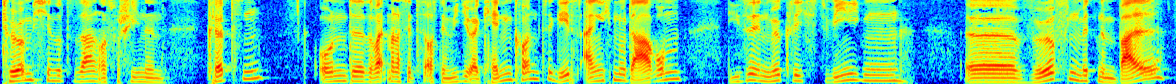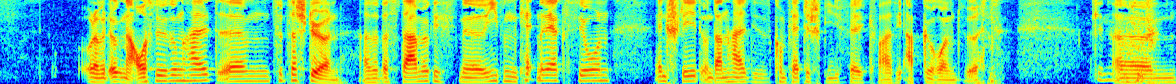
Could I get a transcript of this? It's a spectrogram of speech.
Türmchen sozusagen aus verschiedenen Klötzen und äh, soweit man das jetzt aus dem Video erkennen konnte, geht es eigentlich nur darum, diese in möglichst wenigen äh, Würfen mit einem Ball oder mit irgendeiner Auslösung halt ähm, zu zerstören. Also dass da möglichst eine riesen Kettenreaktion entsteht und dann halt dieses komplette Spielfeld quasi abgeräumt wird. Genau. ähm,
